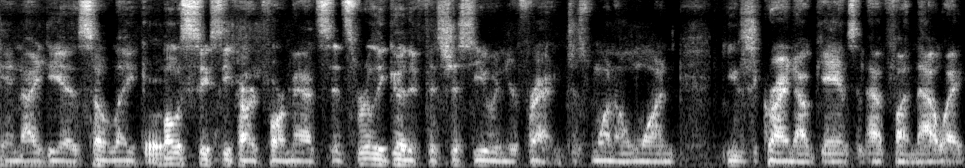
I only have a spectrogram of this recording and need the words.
in ideas. So like most sixty card formats, it's really good if it's just you and your friend, just one on one. You just grind out games and have fun that way.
